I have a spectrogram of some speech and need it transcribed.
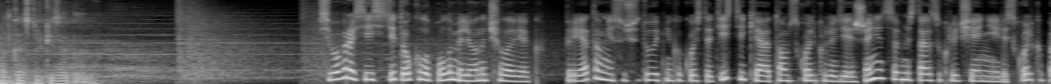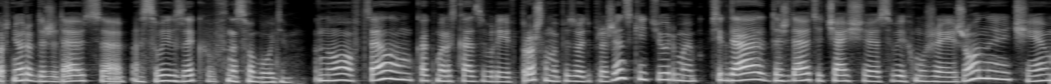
Подкаст «Руки за голову». Всего в России сидит около полумиллиона человек. При этом не существует никакой статистики о том, сколько людей женится в местах заключения или сколько партнеров дожидаются своих зэков на свободе но в целом, как мы рассказывали в прошлом эпизоде про женские тюрьмы, всегда дожидаются чаще своих мужей и жены, чем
